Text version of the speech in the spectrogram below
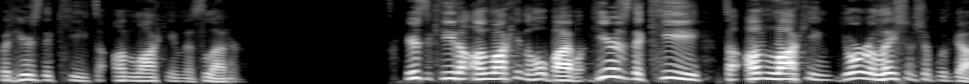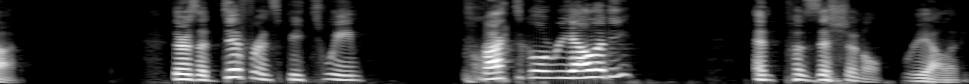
But here's the key to unlocking this letter. Here's the key to unlocking the whole Bible. Here's the key to unlocking your relationship with God. There's a difference between practical reality and positional reality.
